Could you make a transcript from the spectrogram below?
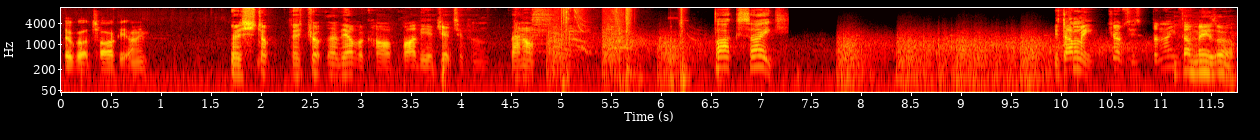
Still got a target on him. They stopped. They dropped the, the other car by the objective and ran off. Fuck's sake! He's done me. Jobs is beneath. done me as well.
